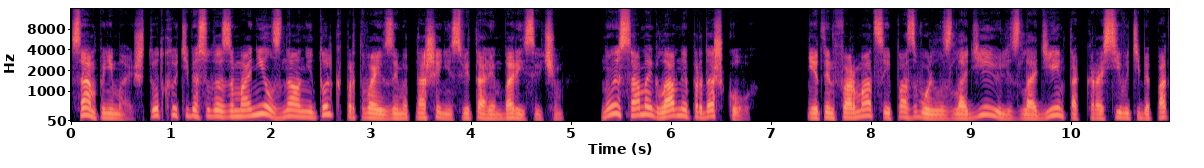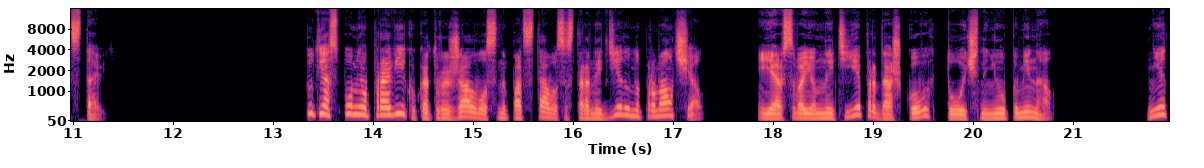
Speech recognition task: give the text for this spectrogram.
Сам понимаешь, тот, кто тебя сюда заманил, знал не только про твои взаимоотношения с Виталием Борисовичем, но и самое главное про Дашковых. И эта информация и позволила злодею или злодеям так красиво тебя подставить. Тут я вспомнил про Вику, который жаловался на подставу со стороны деда, но промолчал. я в своем нытье про Дашковых точно не упоминал. Нет,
